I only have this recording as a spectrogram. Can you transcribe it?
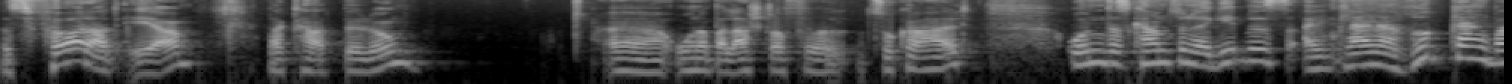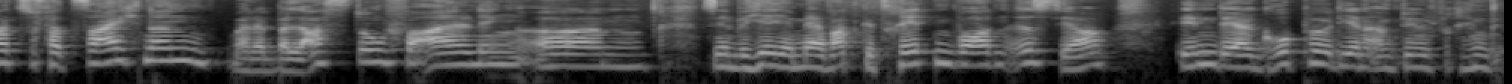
das fördert eher Laktatbildung äh, ohne Ballaststoffe, Zucker halt. Und das kam zu einem Ergebnis, ein kleiner Rückgang war zu verzeichnen, bei der Belastung vor allen Dingen, ähm, sehen wir hier, je mehr Watt getreten worden ist, ja, in der Gruppe, die dann dementsprechend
